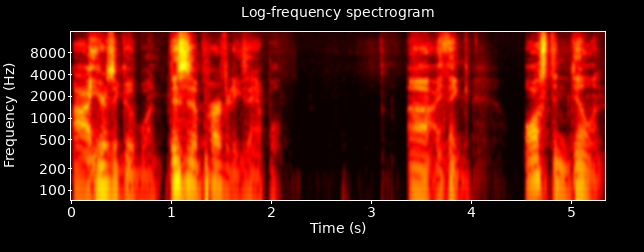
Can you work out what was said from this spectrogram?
Ah, here's a good one. This is a perfect example. Uh, I think Austin Dillon.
